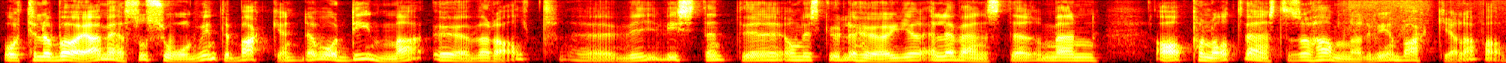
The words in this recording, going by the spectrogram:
och till att börja med så såg vi inte backen. Det var dimma överallt. Eh, vi visste inte om vi skulle höger eller vänster men ja, på något vänster så hamnade vi i en backe i alla fall.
